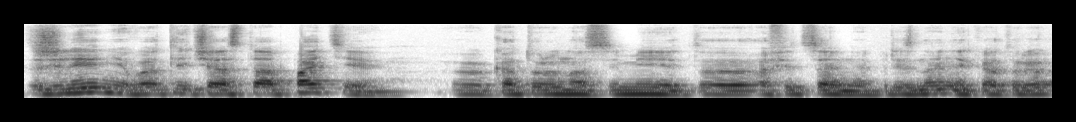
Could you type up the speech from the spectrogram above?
К сожалению, в отличие от остеопатии, э, которая у нас имеет официальное признание, которая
